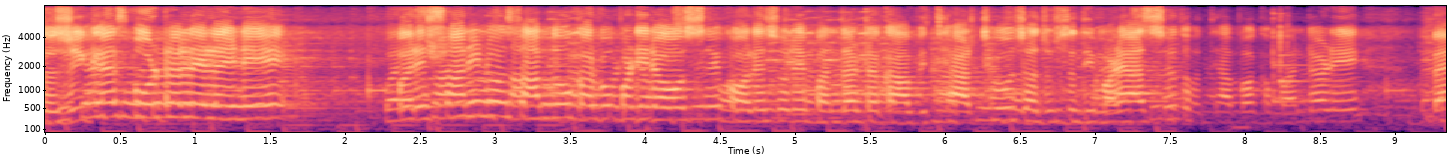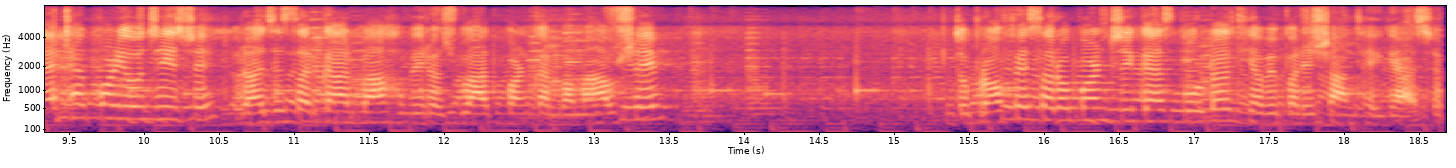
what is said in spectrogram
તો જીકેએસ પોર્ટલને લઈને પરેશાનીનો સામનો કરવો પડી રહ્યો છે. કોલેજોને પંદર ટકા વિદ્યાર્થીઓ જ હજુ સુધી મળ્યા છે તો અધ્યાપક મંડળે બેઠક પણ યોજી છે. રાજ્ય સરકારમાં હવે રજૂઆત પણ કરવામાં આવશે. તો પ્રોફેસરો પણ જીકેએસ પોર્ટલથી હવે પરેશાન થઈ ગયા છે.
